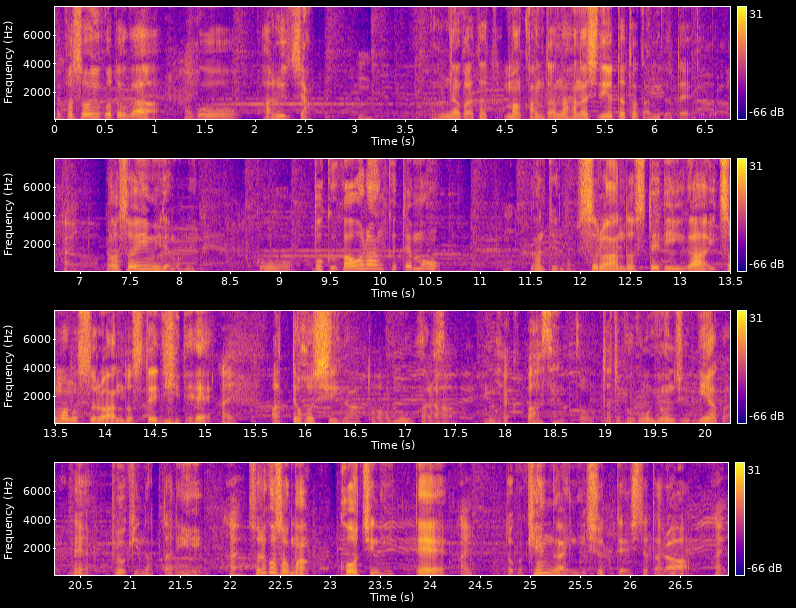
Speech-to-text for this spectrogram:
やっぱそういうことがこう、あるじゃん。うんなんかまあ簡単な話で言ったら畳み方やけど、はい、だからそういう意味でもねこう僕がおらんくても、うん、なんていうのスローステディがいつものスローステディで、はい、あってほしいなとは思うから。うん、100%だって僕も42やからね病気になったり、はい、それこそまあ高知に行って、はい、とか県外に出店してたら、はい、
